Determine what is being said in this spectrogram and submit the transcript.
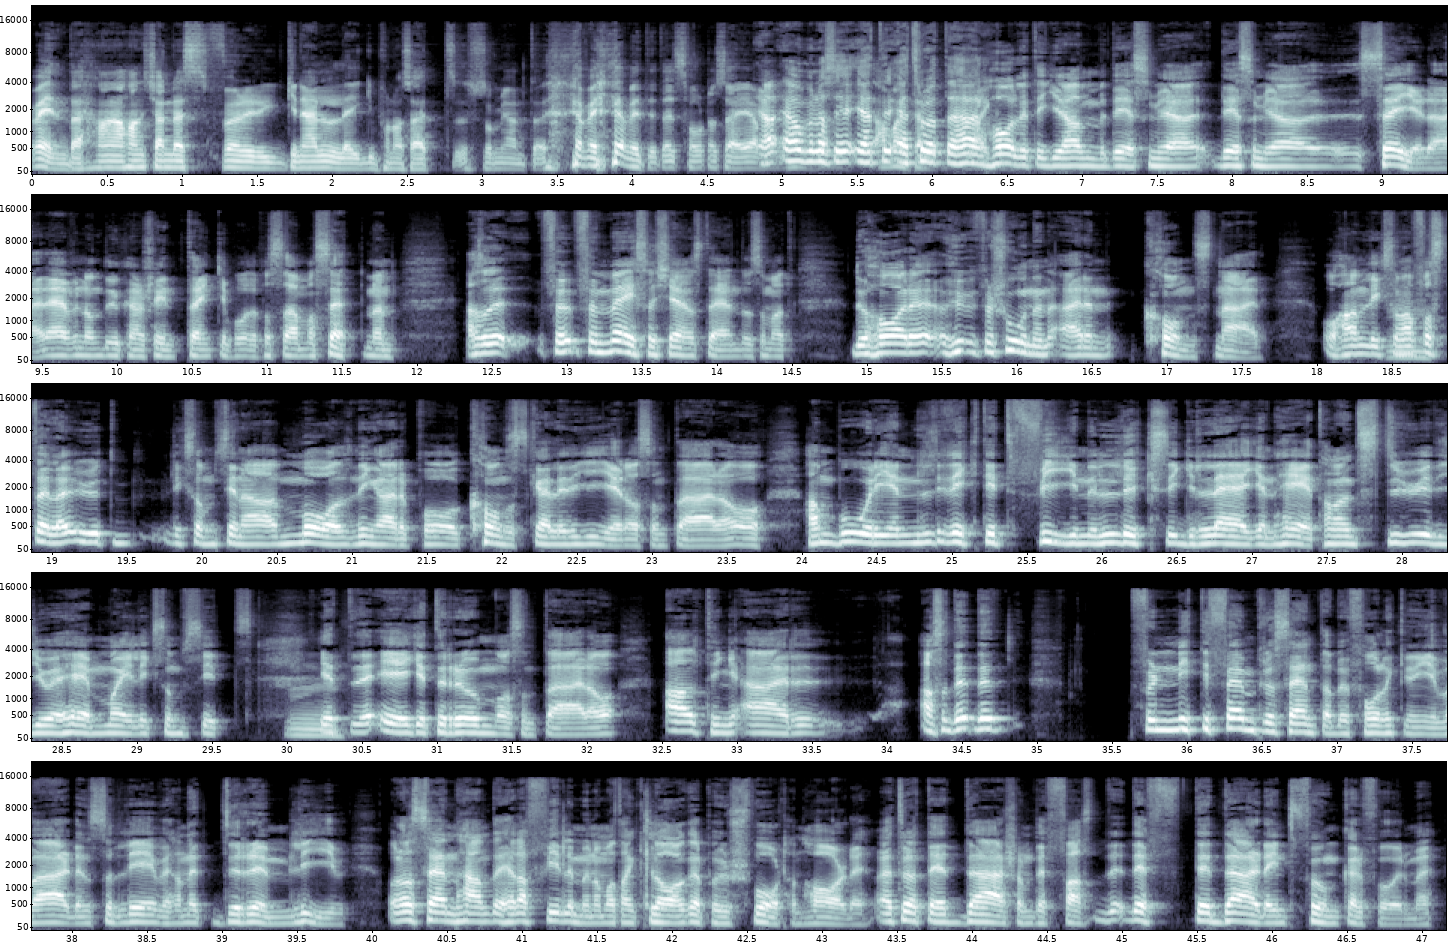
Jag vet inte, han, han kändes för gnällig på något sätt som jag inte... Jag vet, jag vet inte, det är svårt att säga. Ja, ja men alltså, jag, jag, jag tror att det här har lite grann med det som, jag, det som jag säger där, även om du kanske inte tänker på det på samma sätt. Men alltså, för, för mig så känns det ändå som att du har, huvudpersonen är en konstnär. Och han, liksom, han får ställa ut liksom, sina målningar på konstgallerier och sånt där. Och han bor i en riktigt fin, lyxig lägenhet. Han har en studio hemma i liksom sitt i ett eget rum och sånt där. Och allting är... Alltså det... det för 95 procent av befolkningen i världen så lever han ett drömliv. Och då sen handlar hela filmen om att han klagar på hur svårt han har det. Och jag tror att det är där som det fast... Det, det, det är där det inte funkar för mig.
